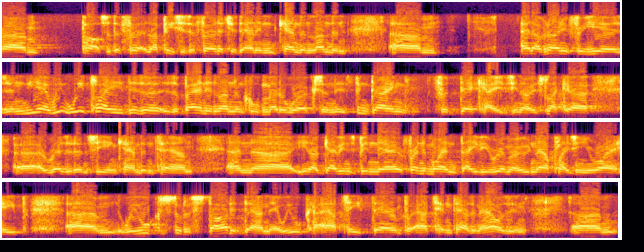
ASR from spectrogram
um, parts of the pieces of furniture down in Camden, London. Um, and I've known him for years. And yeah, we, we play. There's a there's a band in London called Metalworks, and it's been going for decades. You know, it's like a, a residency in Camden Town, and uh, you know, Gavin's been there. A friend of mine, Davey Rimmer, who now plays in Uriah Heep. Um, we all sort of started down there. We all cut our teeth there and put our 10,000 hours in. Um,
